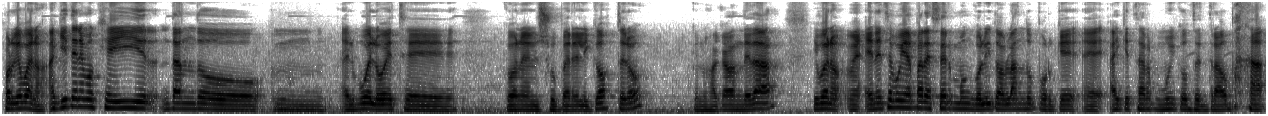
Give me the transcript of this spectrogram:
Porque bueno, aquí tenemos que ir dando mm, el vuelo este con el super helicóptero que nos acaban de dar. Y bueno, en este voy a aparecer mongolito hablando porque eh, hay que estar muy concentrado para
